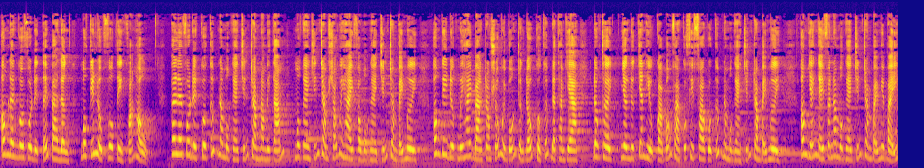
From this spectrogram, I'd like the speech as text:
ông lên ngôi vô địch tới 3 lần, một kỷ lục vô tiền khoáng hậu. Pele vô địch World Cup năm 1958, 1962 và 1970. Ông ghi được 12 bàn trong số 14 trận đấu World Cup đã tham gia, đồng thời nhận được danh hiệu quả bóng vàng của FIFA World Cup năm 1970. Ông giải nghệ vào năm 1977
